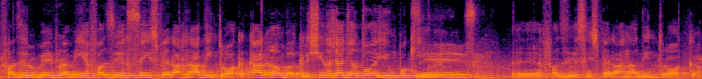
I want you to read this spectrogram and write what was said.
Fazer o bem para mim é fazer sem esperar nada em troca. Caramba, Cristina já adiantou aí um pouquinho. Sim, né? sim é, fazer sem esperar nada em troca.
